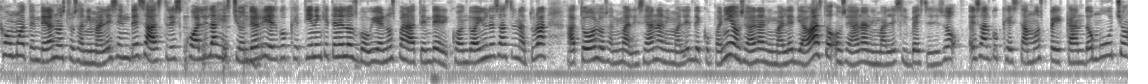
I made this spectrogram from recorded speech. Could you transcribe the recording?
cómo atender a nuestros animales en desastres, cuál es la gestión de riesgo que tienen que tener los gobiernos para atender cuando hay un desastre natural a todos los animales, sean animales de compañía o sean animales de abasto o sean animales silvestres. Eso es algo que estamos pecando mucho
